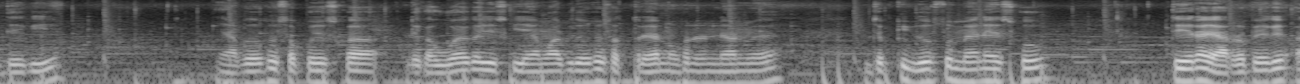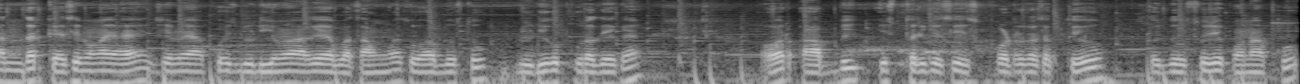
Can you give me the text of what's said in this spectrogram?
देखिए। यहाँ पर दोस्तों, सब कुछ इसका लिखा हुआ है कि इसकी एम आर पी दोस्तों सत्तर नौ सौ निन्यानवे है। जबकि दोस्तों, मैंने इसको तेरह हज़ार रुपये के अंदर कैसे मंगाया है जो मैं आपको इस वीडियो में आगे बताऊँगा। तो आप दोस्तों, वीडियो को पूरा देखें और आप भी इस तरीके से इसको ऑर्डर कर सकते हो। तो दोस्तों, ये फ़ोन आपको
